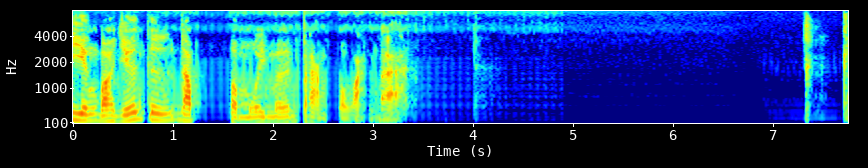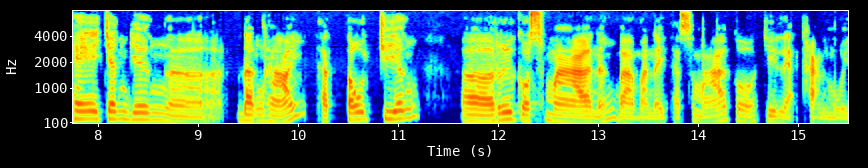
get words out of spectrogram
អៀងរបស់យើងគឺ165,000បាទខេអញ្ចឹងយើងដឹងហើយថាតូចជាងឬក៏ស្មើហ្នឹងបាទបានន័យថាស្មើក៏ជាលក្ខខណ្ឌមួយ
